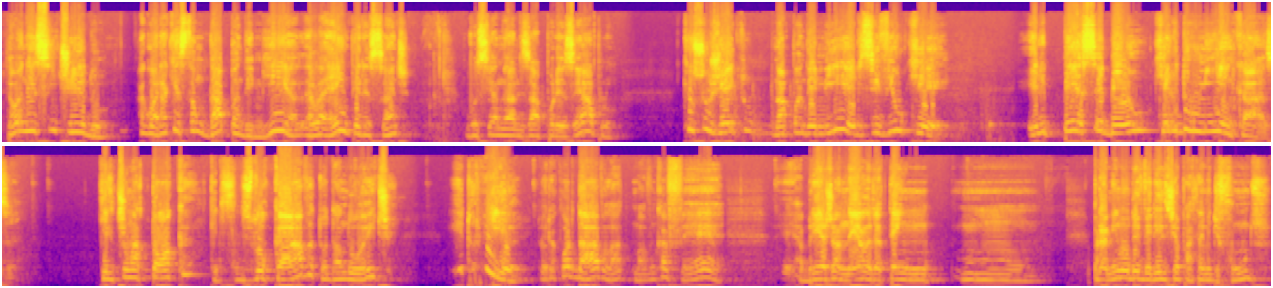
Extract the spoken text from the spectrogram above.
Então é nesse sentido. Agora, a questão da pandemia, ela é interessante você analisar, por exemplo, que o sujeito, na pandemia, ele se viu o quê? Ele percebeu que ele dormia em casa. Que ele tinha uma toca, que ele se deslocava toda noite e dormia. Então ele acordava lá, tomava um café, eh, abria a janela, já tem um. um para mim não deveria existir apartamento de fundos.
